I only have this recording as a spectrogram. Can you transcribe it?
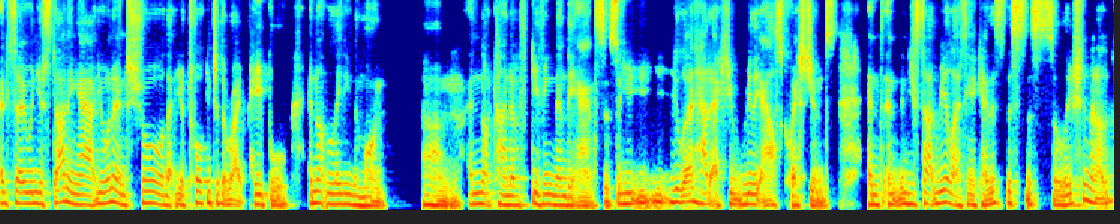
And so when you're starting out, you want to ensure that you're talking to the right people and not leading them on um, and not kind of giving them the answers. So you, you, you learn how to actually really ask questions and, and, and you start realizing, okay, this, this, this solution that I've,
